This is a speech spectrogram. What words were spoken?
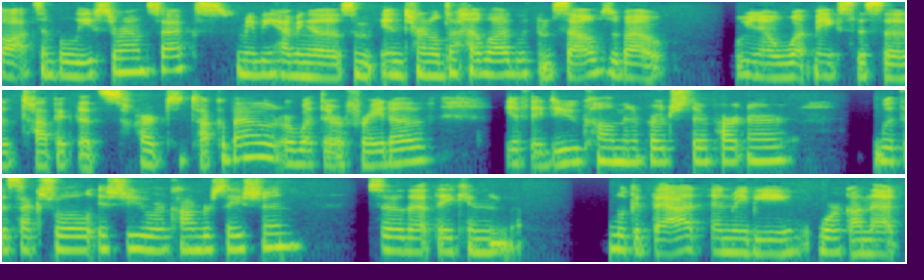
thoughts and beliefs around sex maybe having a, some internal dialogue with themselves about you know what makes this a topic that's hard to talk about or what they're afraid of if they do come and approach their partner with a sexual issue or conversation so that they can look at that and maybe work on that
